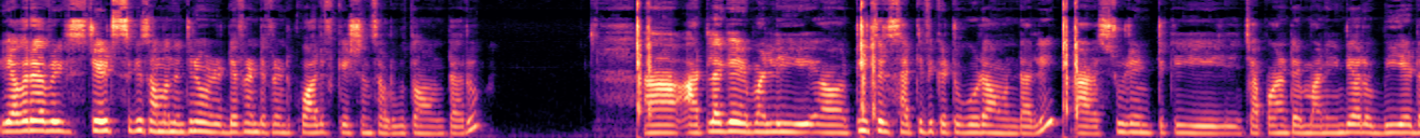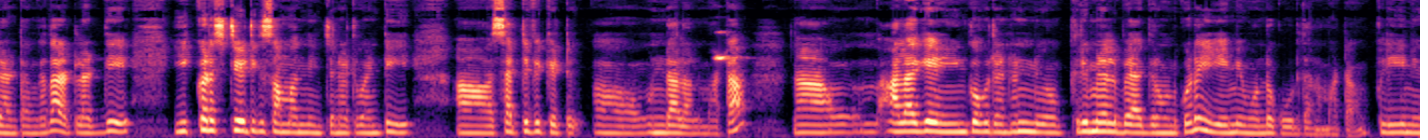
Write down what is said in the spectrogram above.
ఎవరెవరి స్టేట్స్కి సంబంధించిన డిఫరెంట్ డిఫరెంట్ క్వాలిఫికేషన్స్ అడుగుతూ ఉంటారు. అట్లాగే మళ్ళీ టీచర్ సర్టిఫికెట్ కూడా ఉండాలి. స్టూడెంట్కి చెప్పాలంటే మన ఇండియాలో బీఎడ్ అంటాం కదా అట్లాంటిది ఇక్కడ స్టేట్కి సంబంధించినటువంటి సర్టిఫికెట్ ఉండాలన్నమాట. అలాగే ఇంకొకటి ఏంటంటే క్రిమినల్ బ్యాక్గ్రౌండ్ కూడా ఏమీ ఉండకూడదు అనమాట క్లీన్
